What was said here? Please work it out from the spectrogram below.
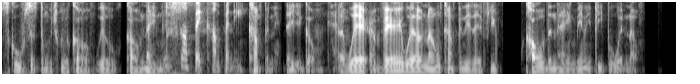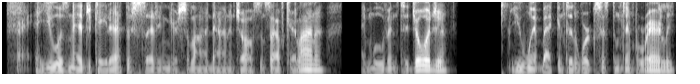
school system, which we'll call we'll call nameless. I'm just gonna say company. company. There you go. Okay. A, where, a very well known company that if you call the name, many people would know. Correct. And you was an educator after studying your salon down in Charleston, South Carolina, and moving to Georgia. You went back into the work system temporarily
